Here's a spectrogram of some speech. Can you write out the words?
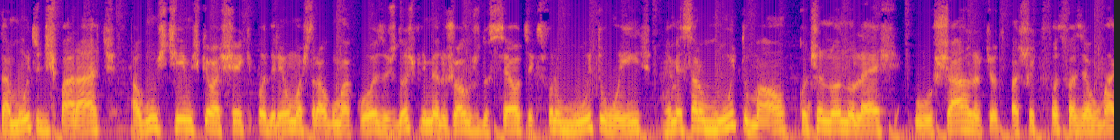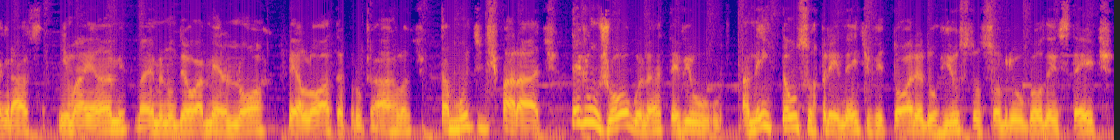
tá muito disparate. Alguns times que eu achei que poderiam mostrar alguma coisa, os dois primeiros jogos do Celtics foram muito ruins, arremessaram muito mal. Continuando no leste, o Charlotte, eu achei que fosse fazer alguma graça em Miami. Miami não deu a menor pelota pro Charlotte. Tá muito disparate. Teve um jogo, né? Teve o, a nem tão surpreendente vitória do Houston sobre o Golden State,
